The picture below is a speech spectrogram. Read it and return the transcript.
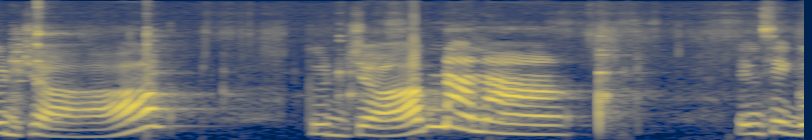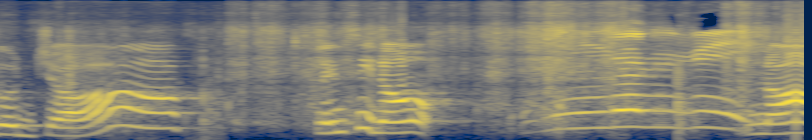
గుడ్ జాబ్ గుడ్ జాబ్ నానా. Lincy good job Lincy no no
